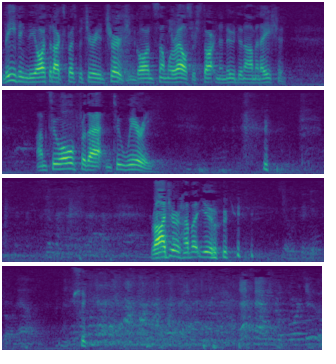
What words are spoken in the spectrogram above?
leaving the Orthodox Presbyterian Church and going somewhere else or starting a new denomination. I'm too old for that and too weary. Roger, how about you? So we could get thrown out. That's happened before too.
